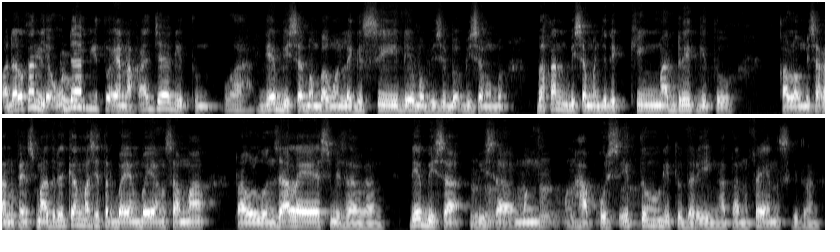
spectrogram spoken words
Padahal kan ya Gitu. udah gitu enak aja gitu. Wah, dia bisa membangun legacy, dia mau bisa bisa bahkan bisa menjadi king Madrid gitu. Kalau misalkan fans Madrid kan masih terbayang-bayang sama Raul Gonzalez misalkan. dia bisa bisa meng- menghapus itu gitu dari ingatan fans gitu kan.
